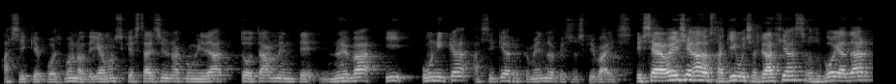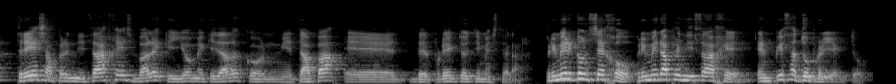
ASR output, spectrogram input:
así que pues bueno, digamos que estáis en una comunidad totalmente nueva y única, así que os recomiendo que suscribáis. Y si habéis llegado hasta aquí, muchas gracias, os voy a dar tres aprendizajes, ¿vale? Que yo me he quedado con mi etapa eh, del proyecto de Team Estelar. Primer consejo, primer aprendizaje, empieza tu proyecto.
